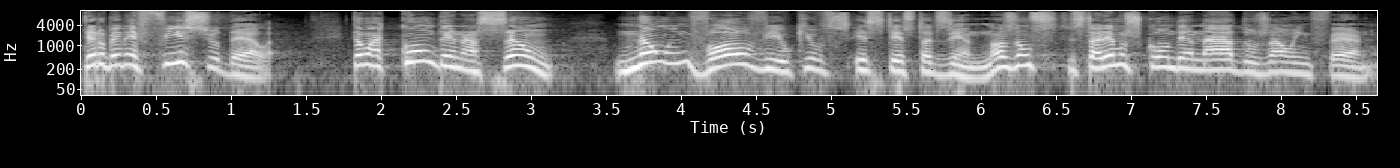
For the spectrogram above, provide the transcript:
ter o benefício dela. Então a condenação não envolve o que esse texto está dizendo. Nós não estaremos condenados ao inferno.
